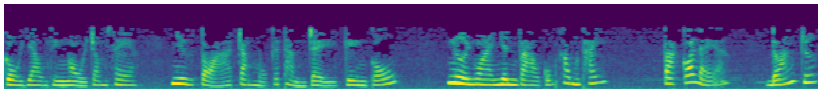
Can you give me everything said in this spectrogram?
Cô dâu thì ngồi trong xe như tọa trong một cái thành trì kiên cố. Người ngoài nhìn vào cũng không thấy, và có lẽ đoán trước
